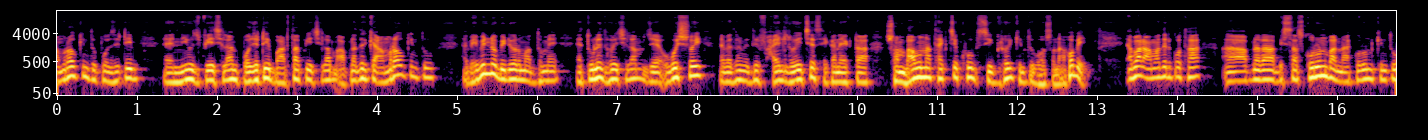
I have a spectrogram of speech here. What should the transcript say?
আমরাও কিন্তু পজিটিভ নিউজ পেয়েছিলাম পজিটিভ বার্তা পেয়েছিলাম। আপনাদেরকে আমরাও কিন্তু বিভিন্ন ভিডিওর মাধ্যমে তুলে ধরেছিলাম যে অবশ্যই বেতন বৃদ্ধির ফাইল রয়েছে। সেখানে একটা সম্ভাবনা থাকছে, খুব শীঘ্রই কিন্তু ঘোষণা হবে। এবার আমাদের কথা আপনারা বিশ্বাস করুন বা না করুন, কিন্তু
